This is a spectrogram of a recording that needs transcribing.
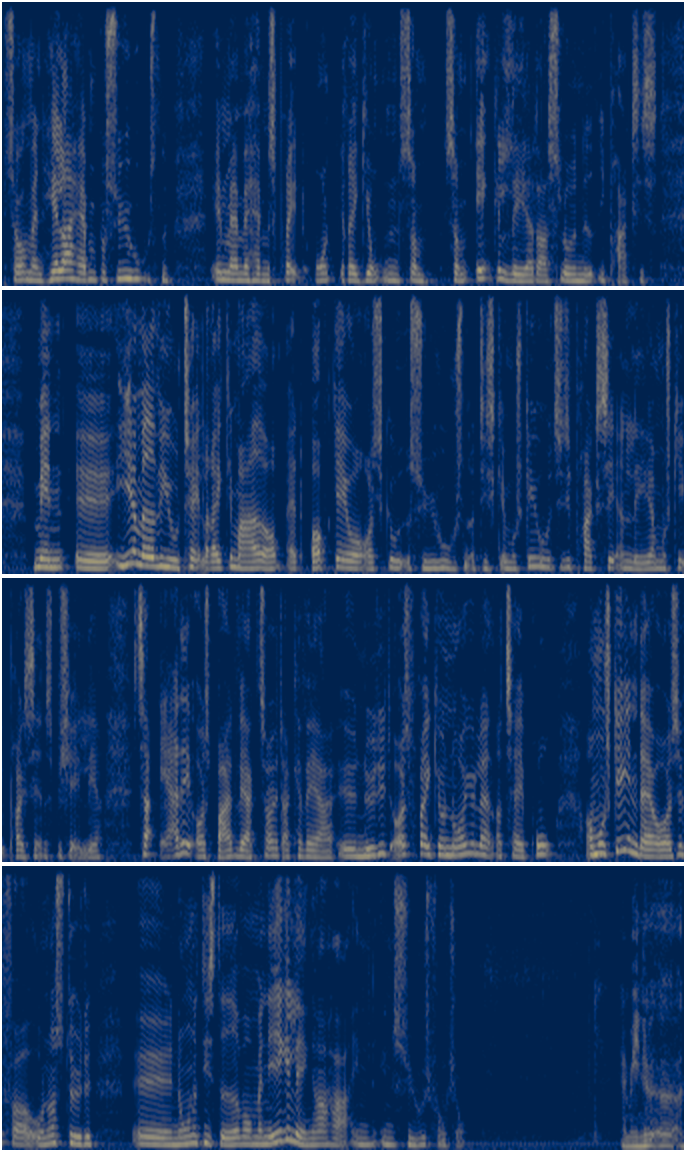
så vil man hellere have dem på sygehusene, end man vil have dem spredt rundt i regionen som, som enkeltlæger, der er slået ned i praksis. Men øh, i og med, at vi jo taler rigtig meget om, at opgaver også skal ud af sygehusene, og de skal måske ud til de praktiserende læger, måske praktiserende speciallæger, så er det også bare et værktøj, der kan være øh, nyttigt, også for Region Nordjylland at tage i brug, og måske endda også for at understøtte øh, nogle af de steder, hvor man ikke længere har en, en sygehusfunktion. Jeg mener, øh,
